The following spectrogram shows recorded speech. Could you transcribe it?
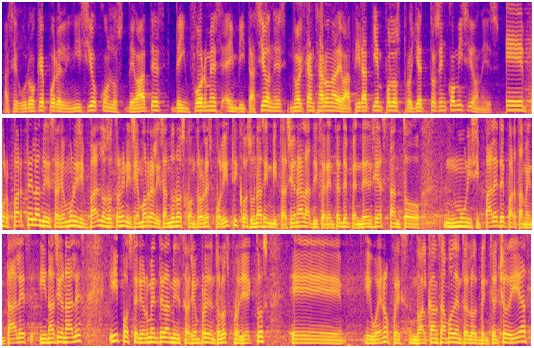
aseguró que por el inicio con los debates de informes e invitaciones no alcanzaron a debatir a tiempo los proyectos en comisiones. Eh, por parte de la administración municipal nosotros iniciamos realizando unos controles políticos, unas invitaciones a las diferentes dependencias tanto municipales, departamentales y nacionales y posteriormente la administración presentó los proyectos eh, y bueno pues no alcanzamos dentro de los 28 días.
